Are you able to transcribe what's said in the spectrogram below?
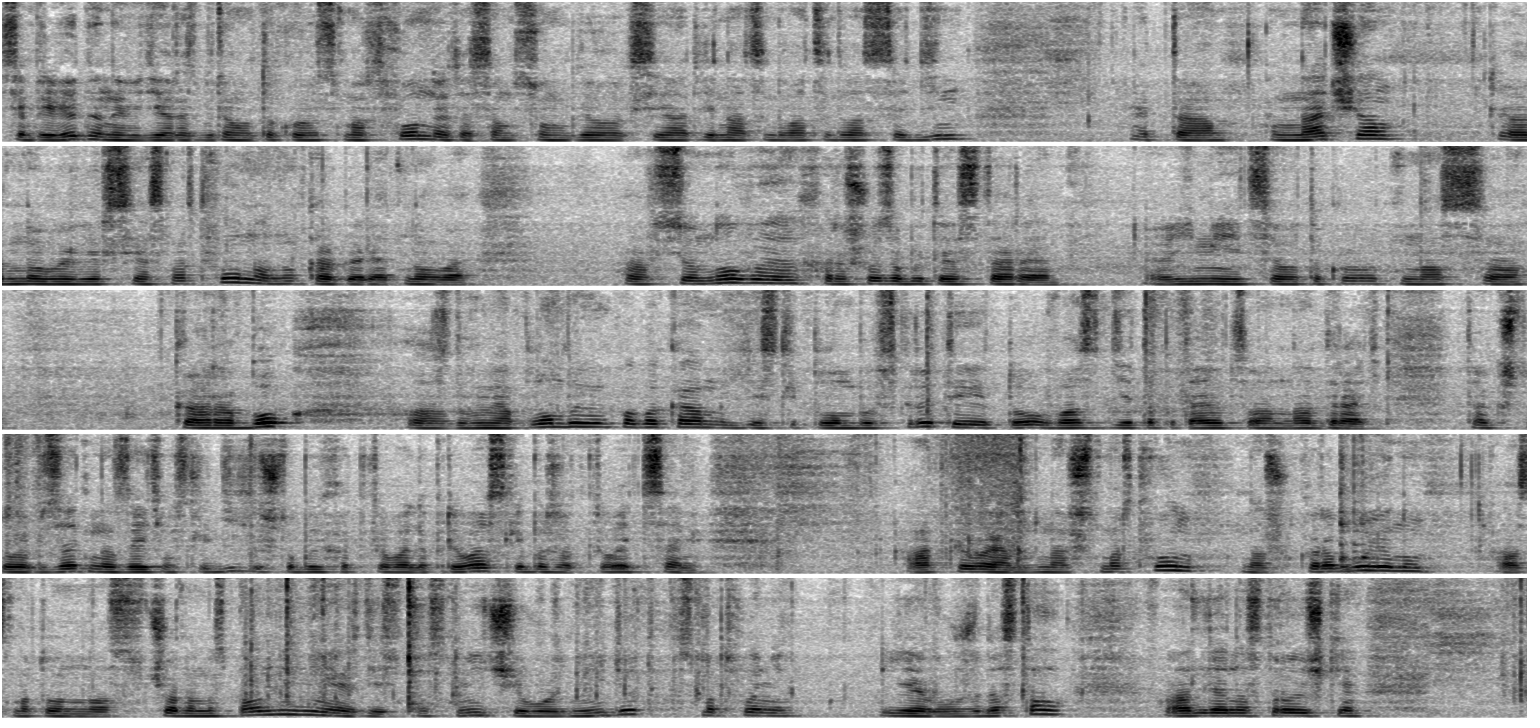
Всем привет! В данном видео разберем вот такой вот смартфон. Это Samsung Galaxy A12 2021. Это Nacho, новая версия смартфона. Ну, как говорят, новая. А Все новое, хорошо забытое старое. Имеется вот такой вот у нас коробок с двумя пломбами по бокам. Если пломбы вскрытые, то вас где-то пытаются надрать. Так что обязательно за этим следите, чтобы их открывали при вас, либо же открывайте сами. Открываем наш смартфон, нашу карабулину. А смартфон у нас в черном исполнении. Здесь у нас ничего не идет в смартфоне. Я его уже достал а, для настроечки.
